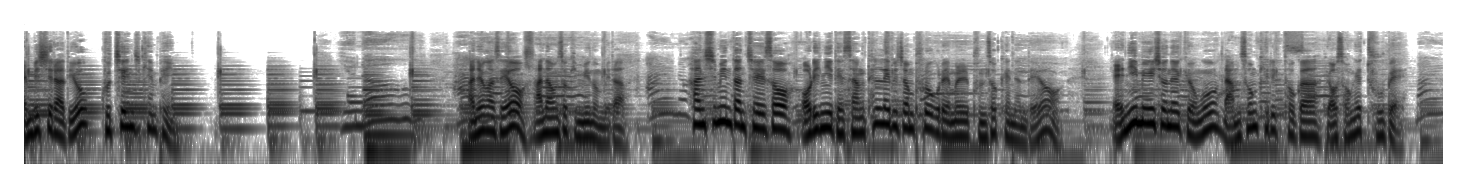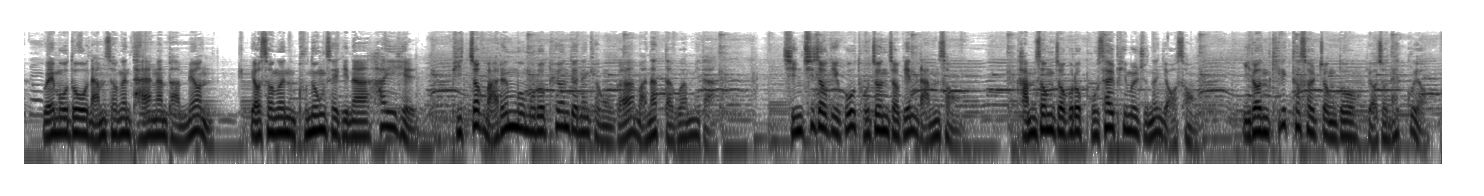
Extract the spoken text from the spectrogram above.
MBC 라디오 Good Change 캠페인 안녕하세요. 아나운서 김민호입니다. 한 시민단체에서 어린이 대상 텔레비전 프로그램을 분석했는데요. 애니메이션의 경우 남성 캐릭터가 여성의 두배 외모도 남성은 다양한 반면 여성은 분홍색이나 하이힐, 비쩍 마른 몸으로 표현되는 경우가 많았다고 합니다. 진취적이고 도전적인 남성, 감성적으로 보살핌을 주는 여성, 이런 캐릭터 설정도 여전했고요.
